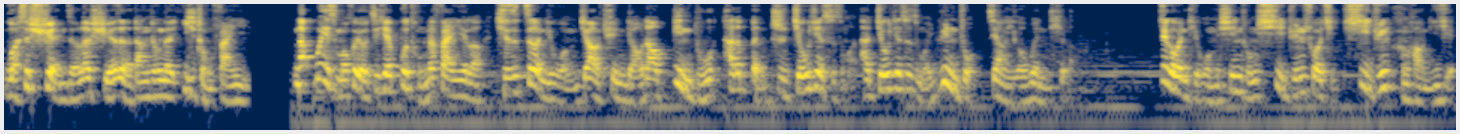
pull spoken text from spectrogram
我是选择了学者当中的一种翻译。那为什么会有这些不同的翻译呢？其实这里我们就要去聊到病毒它的本质究竟是什么，它究竟是怎么运作这样一个问题了。这个问题我们先从细菌说起。细菌很好理解，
